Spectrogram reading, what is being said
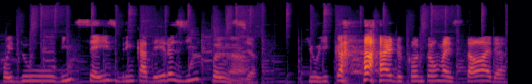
Foi do 26 Brincadeiras de Infância. Que o Ricardo contou uma história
